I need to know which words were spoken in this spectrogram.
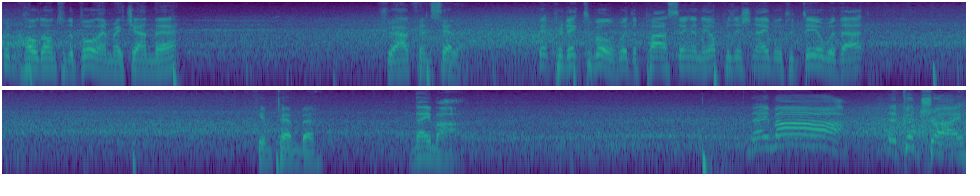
Couldn't hold on to the ball, Emre Can there. Joao Cancelo. Bit predictable with the passing and the opposition able to deal with that. Kim Kimpembe. Neymar. Neymar! A good try,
